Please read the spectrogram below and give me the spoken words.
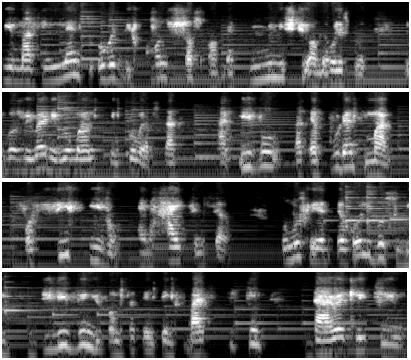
we must learn to always be conscious of the ministry of the Holy Spirit. Because we read in Romans in Proverbs that an evil, that a prudent man foresees evil and hides himself. Mostly the Holy Ghost will be delivering you from certain things by speaking directly to you.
